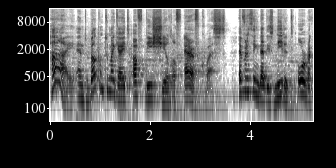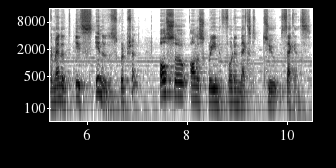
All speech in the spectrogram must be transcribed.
Hi and welcome to my guide of the Shield of Arrav quest. Everything that is needed or recommended is in the description, also on the screen for the next 2 seconds.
